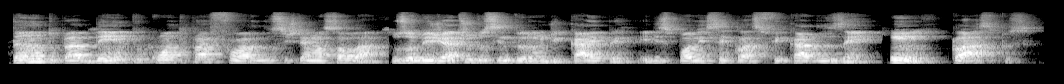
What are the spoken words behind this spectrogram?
tanto para dentro quanto para fora do sistema solar. Os objetos do cinturão de Kuiper, eles podem ser classificados em 1. Um, clássicos,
